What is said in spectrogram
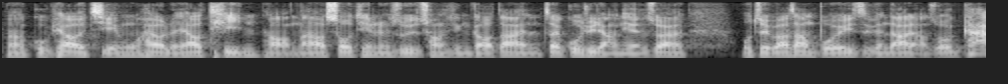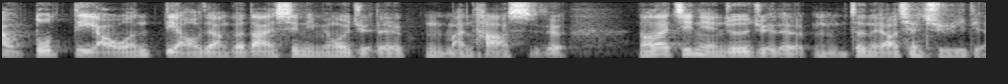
啊股票的节目，还有人要听哦，然后收听人数是创新高。当然，在过去两年，虽然我嘴巴上不会一直跟大家讲说看我多屌，我很屌这样，可当然心里面会觉得嗯蛮踏实的。然后在今年就是觉得，嗯，真的要谦虚一点，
